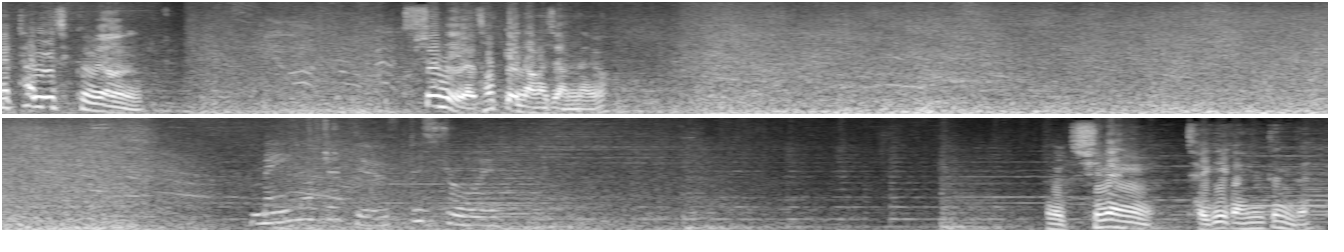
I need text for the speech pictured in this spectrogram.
아, 캐탈리스크면 쿠션이 6개 나가지 않나요? Main objective destroyed. 이거 진행 되기가 힘든데.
